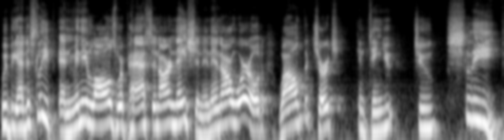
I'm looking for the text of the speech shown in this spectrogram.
We began to sleep, and many laws were passed in our nation and in our world while the church continued to sleep.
